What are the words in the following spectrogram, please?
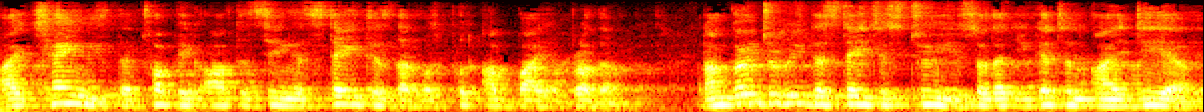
I changed the topic after seeing a status that was put up by a brother. And I'm going to read the status to you so that you get an idea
